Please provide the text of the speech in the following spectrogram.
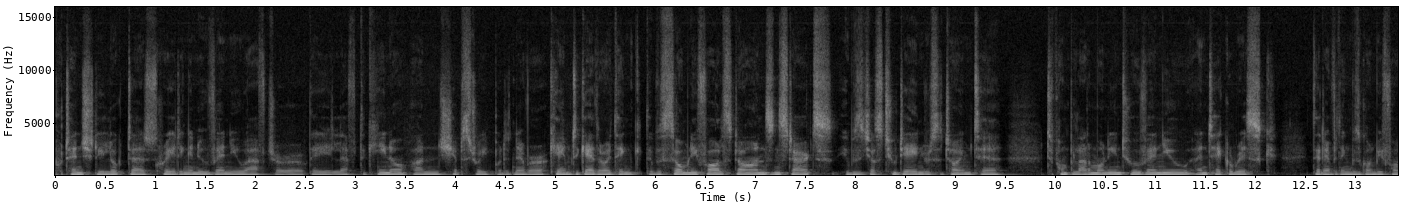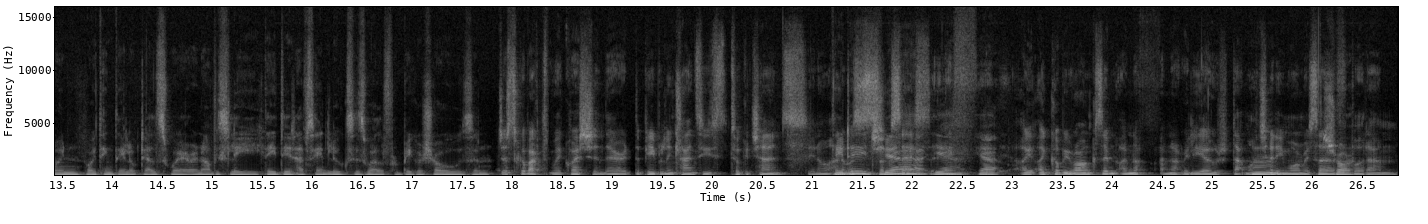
potentially looked at creating a new venue after they left the Kino on Ship Street, but it never came together. I think there was so many false dawns and starts. It was just too dangerous a time to to pump a lot of money into a venue and take a risk. That everything was going to be fine. So I think they looked elsewhere, and obviously they did have St Luke's as well for bigger shows. And Just to go back to my question there, the people in Clancy's took a chance, you know, They and it was a did, yeah, success. yeah, If- yeah. I, I could be wrong because I'm, I'm not I'm not really out that much Mm, anymore myself, sure. but um,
